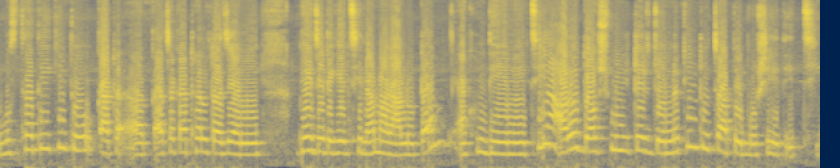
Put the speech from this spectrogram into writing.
অবস্থাতেই কিন্তু কাঁটা কাঁচা কাঁঠালটা যে আমি ভেজে রেখেছিলাম আর আলুটা, এখন দিয়ে নিয়েছি। আরও দশ মিনিটের জন্য কিন্তু চাপে বসিয়ে দিচ্ছি।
